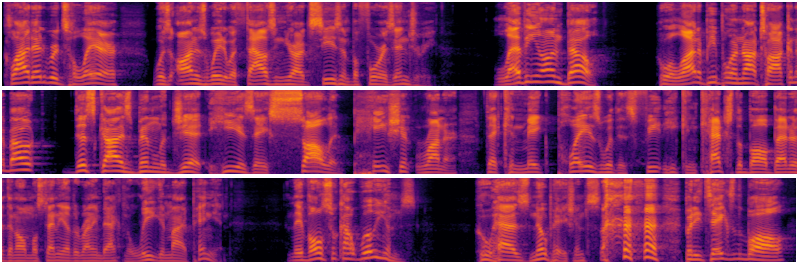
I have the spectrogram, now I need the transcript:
Clyde Edwards Helaire was on his way to a thousand yard season before his injury. Le'Veon Bell, who a lot of people are not talking about, this guy's been legit. He is a solid, patient runner that can make plays with his feet. He can catch the ball better than almost any other running back in the league, in my opinion. And they've also got Williams, who has no patience, but he takes the ball,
